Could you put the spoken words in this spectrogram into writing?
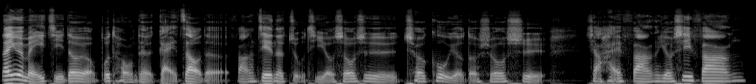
那因为每一集都有不同的改造的房间的主题，有时候是车库，有的时候是小孩房、游戏房，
